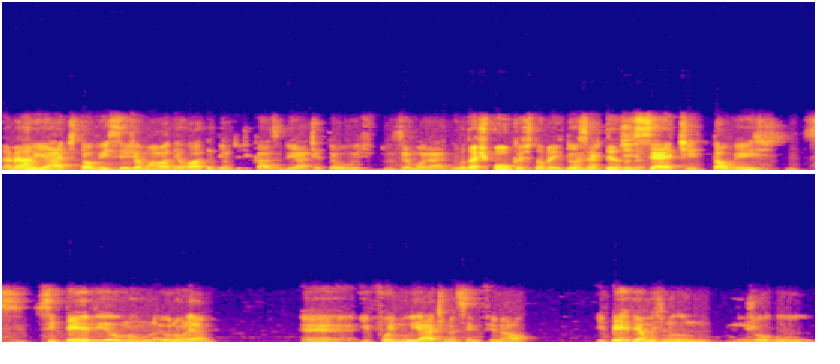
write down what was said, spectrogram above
É mesmo? O Iate talvez seja a maior derrota dentro de casa do Iate até hoje, do Zé Moraes. Uma das poucas também, com certeza. De né? sete, talvez, se teve, eu não, eu não lembro. É, e foi no Iate na semifinal. E perdemos no, no jogo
